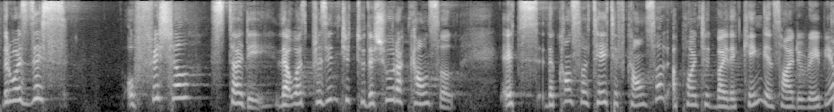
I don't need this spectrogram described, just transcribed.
There was this official study that was presented to the Shura Council. It's the consultative council appointed by the king in Saudi Arabia.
